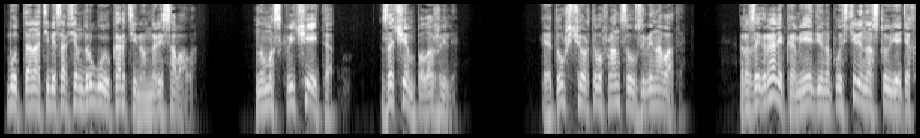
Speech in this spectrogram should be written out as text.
будто она тебе совсем другую картину нарисовала. Но москвичей-то зачем положили? Это уж чертовы французы виноваты. Разыграли комедию, напустили на студию этих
